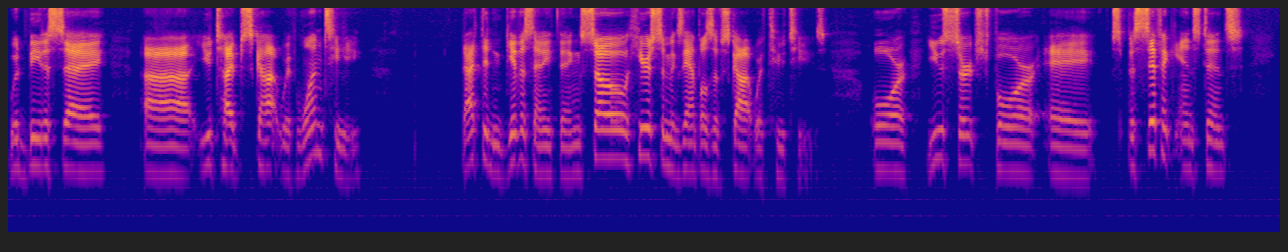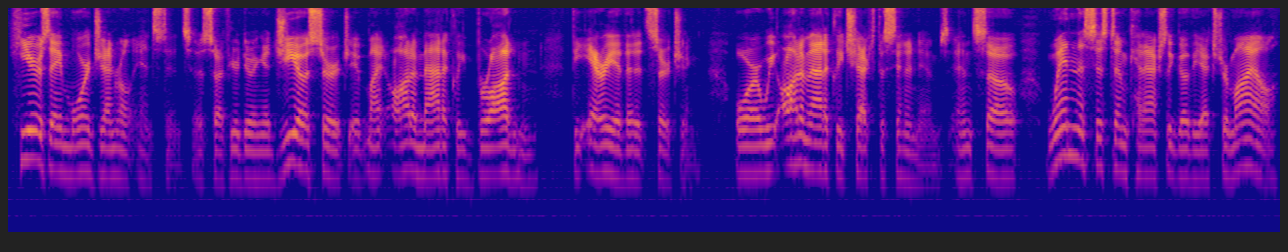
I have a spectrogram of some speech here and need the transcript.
would be to say, uh, you typed Scott with one T. That didn't give us anything, so here's some examples of Scott with two T's. Or you searched for a specific instance, here's a more general instance. So if you're doing a geo search, it might automatically broaden the area that it's searching or we automatically checked the synonyms. And so when the system can actually go the extra mile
